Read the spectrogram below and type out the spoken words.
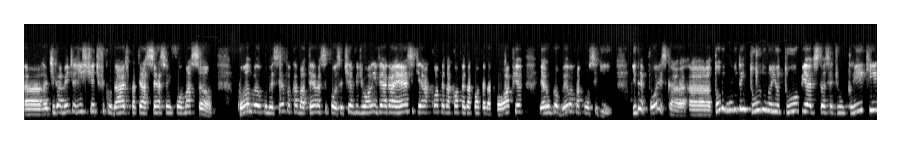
Uh, antigamente a gente tinha dificuldade para ter acesso à informação. Quando eu comecei a tocar bateria, pô, você tinha videoaula em VHS, que era cópia da cópia da cópia da cópia, e era um problema para conseguir. E depois, cara, uh, todo mundo tem tudo no YouTube à distância de um clique,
